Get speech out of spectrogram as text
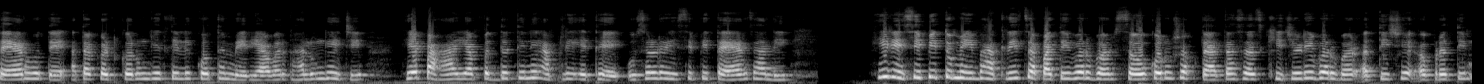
तयार होते. आता कट करून घेतलेली कोथिंबीर यावर घालून घ्यायची. हे पहा या पद्धतीने आपली येथे उसळ रेसिपी तयार झाली. ही रेसिपी तुम्ही भाकरी चपातीबरोबर सर्व करू शकता. तसंच खिचडीबरोबर अतिशय अप्रतिम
